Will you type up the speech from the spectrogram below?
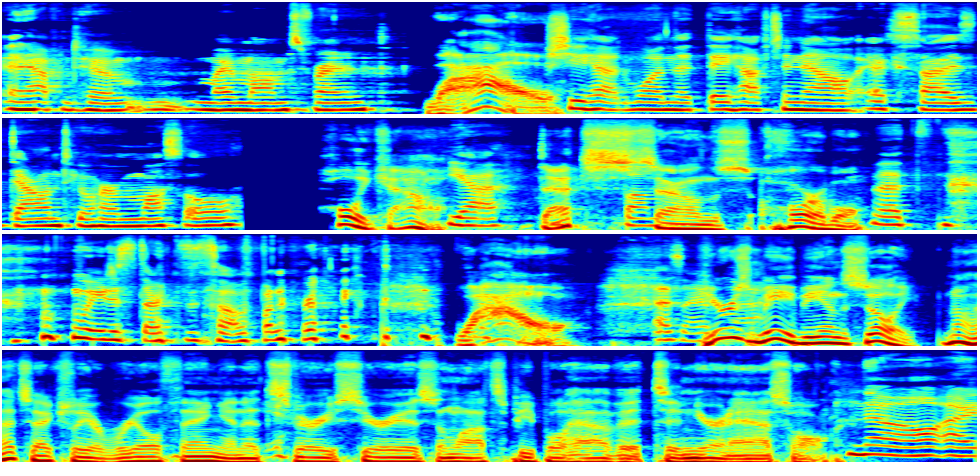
It happened to my mom's friend. Wow. She had one that they have to now excise down to her muscle. Holy cow. Yeah. That Bummer. sounds horrible. That's way to start this off on a really Wow. as I Here's laugh. me being silly. No, that's actually a real thing and it's very serious and lots of people have it and you're an asshole. No, I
